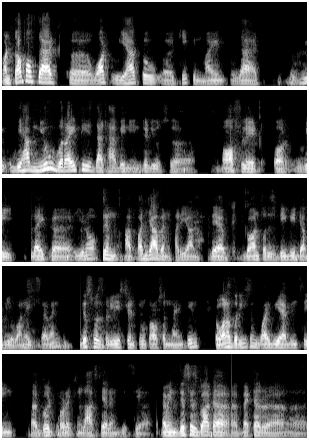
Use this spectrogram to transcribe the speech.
On top of that, uh, what we have to keep in mind is that we, we have new varieties that have been introduced off late for wheat. Like uh, you know in uh, punjab and haryana they have gone for this dbw 187 this was released in 2019 one of the reasons why we have been seeing a good production last year and this year. I mean this has got a, a better uh,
